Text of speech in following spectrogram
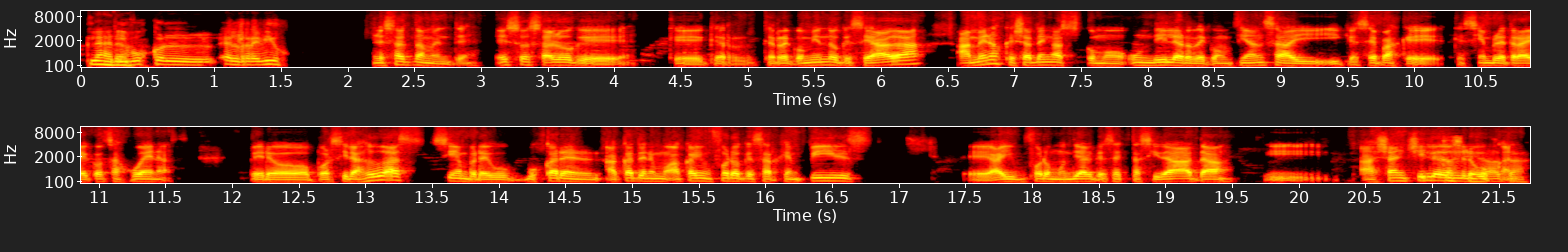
y Claro. busco el, el review. Exactamente. Eso es algo que, que- que- que recomiendo que se haga, a menos que ya tengas como un dealer de confianza y, y que sepas que, que siempre trae cosas buenas. Pero por si las dudas, siempre bu- buscar en. Acá tenemos, acá hay un foro que es Argenpils, eh, hay un foro mundial que es Ecstasy Data, y allá en Chile, ¿dónde lo buscan?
